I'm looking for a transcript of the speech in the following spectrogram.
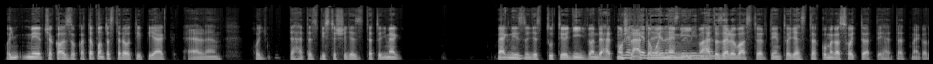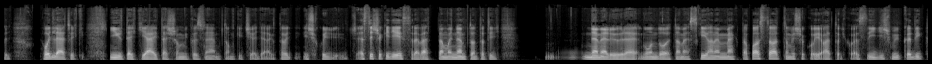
hogy miért csak azokat, te pont a sztereotípiák ellen, hogy tehát ez biztos, hogy ez, tehát, hogy meg megnézni, hogy ez tudja, hogy így van, de hát most látom, hogy nem így Megkérdőjelezni van. Hát az előbb az történt, hogy ezt akkor meg az hogy történhetett meg? Hogy, hogy lehet, hogy nyílt egy kiállításon, miközben nem tudom, kicsi a gyerek. De, hogy, és akkor így, ezt is csak így észrevettem, vagy nem tudom, tehát így nem előre gondoltam ezt ki, hanem megtapasztaltam, és akkor ja, hát, hogy ez így is működik,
